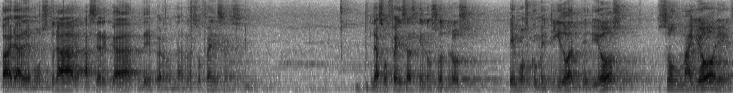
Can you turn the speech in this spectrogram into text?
para demostrar acerca de perdonar las ofensas. Las ofensas que nosotros hemos cometido ante Dios son mayores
